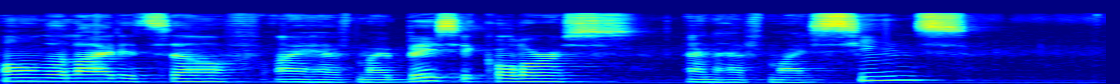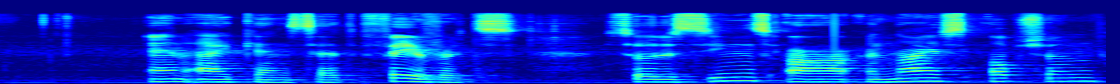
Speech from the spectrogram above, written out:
on the light itself, I have my basic colors and have my scenes and I can set favorites. So the scenes are a nice option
